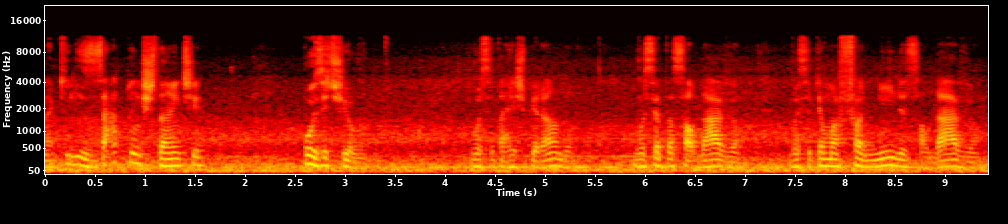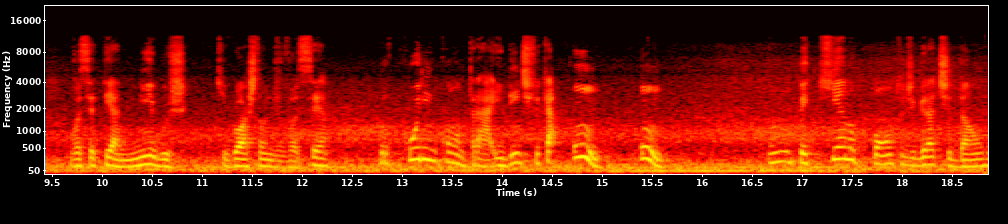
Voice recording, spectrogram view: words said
naquele exato instante positivo. Você está respirando? Você está saudável? você ter uma família saudável, você ter amigos que gostam de você, procure encontrar, identificar um, um, um pequeno ponto de gratidão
